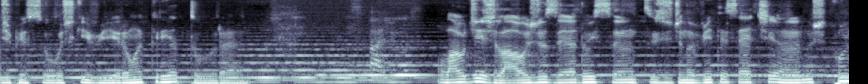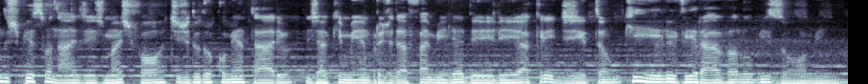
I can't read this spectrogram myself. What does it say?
de pessoas que viram a criatura. Laudislau José dos Santos, de 97 anos, foi um dos personagens mais fortes do documentário, já que membros da família dele acreditam que ele virava lobisomem.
